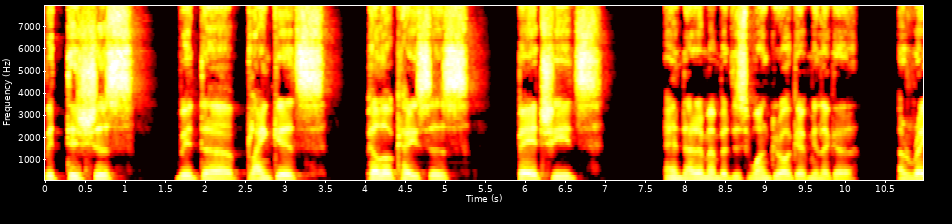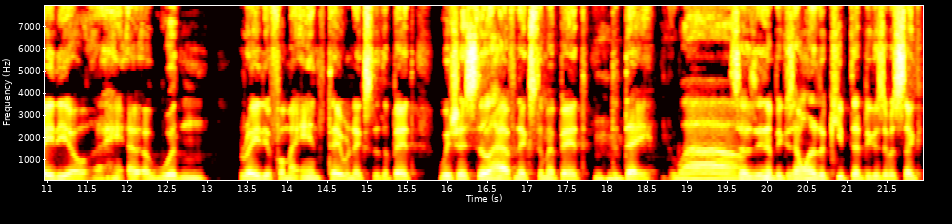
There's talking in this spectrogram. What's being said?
With dishes, with uh, blankets, pillowcases, bed sheets. And I remember this one girl gave me like a, a radio, a, a wooden radio for my end table next to the bed, which I still have next to my bed mm-hmm. today. Wow. So, you know, because I wanted to keep that because it was like,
